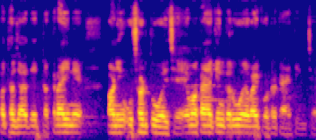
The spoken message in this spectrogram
પથ્થર જાતે ટકરાઈને પાણી ઉછળતું હોય છે. એમાં કાયાકિંગ કરવું એ વ્હાઇટ વોટર કાયાકિંગ છે.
